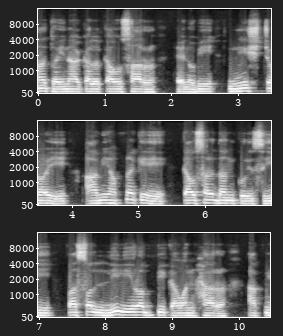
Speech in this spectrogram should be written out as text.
আতাইনা কাল কাউসার হে নবী নিশ্চয় আমি আপনাকে কাউসার দান করেছি ফাসল্লিলি রব্বিকা ওয়ানহার। আপনি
